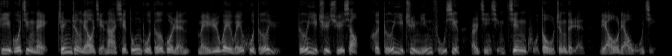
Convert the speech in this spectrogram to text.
帝国境内真正了解那些东部德国人每日为维护德语、德意志学校和德意志民族性而进行艰苦斗争的人寥寥无几。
